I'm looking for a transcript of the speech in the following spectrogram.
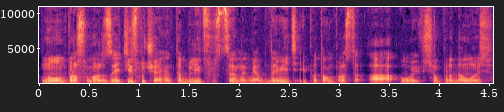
Ну, он просто может зайти случайно, таблицу с ценами обновить, и потом просто, а, ой, все продалось,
